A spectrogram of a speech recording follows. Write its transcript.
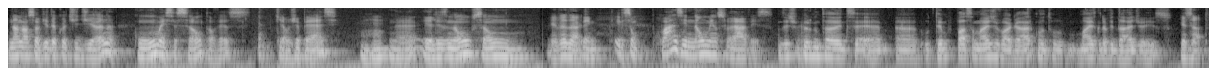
na nossa vida cotidiana, com uma exceção talvez, que é o GPS, uhum. né? Eles não são é verdade. Bem, eles são quase não mensuráveis. Deixa eu é. perguntar antes, é, é, o tempo passa mais devagar quanto mais gravidade é isso? Exato.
